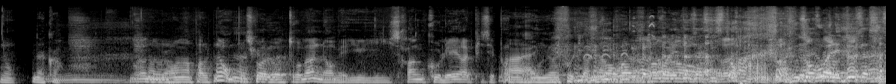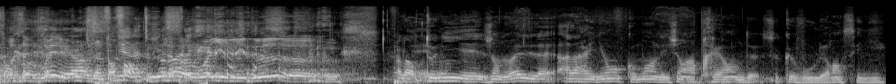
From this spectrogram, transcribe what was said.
Non. D'accord. Non, non, on n'en parle pas. Non, parce que autrement, non, mais il sera en colère et puis c'est pas... Ah, il va foutre la Je vous envoie les deux assistants. Je vous envoie les deux assistants. Vous envoyez, les deux. Euh, Alors, Tony et Jean-Noël, à La Réunion, comment les gens appréhendent ce que vous leur enseignez?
